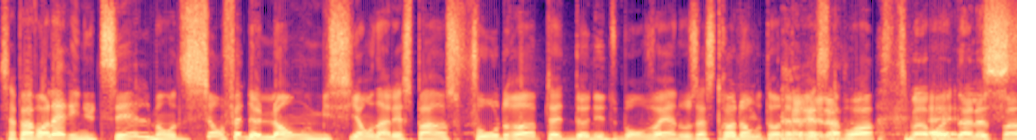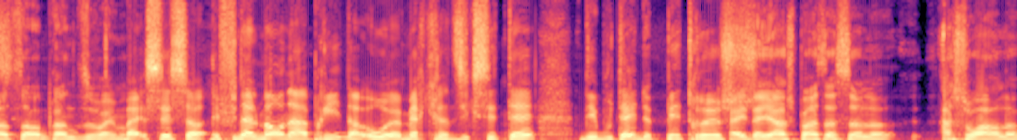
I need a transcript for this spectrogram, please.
Ça peut avoir l'air inutile, mais on dit si on fait de longues missions dans l'espace, faudra peut-être donner du bon vin à nos astronautes. On Ben, aimerait là, savoir... Si tu m'envoies euh, dans l'espace, ça va me prendre du vin. ben, c'est ça. Et finalement, on a appris dans- au euh, mercredi que c'était des bouteilles de Pétrus. Hey, D'ailleurs, je pense à ça, là. À soir, là.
